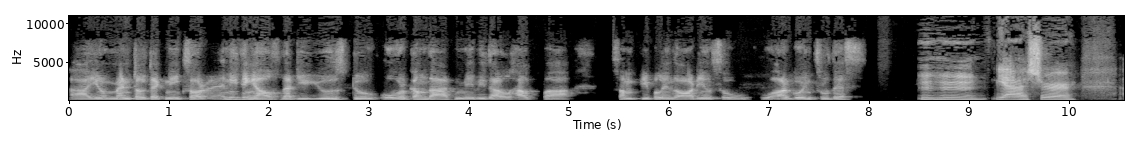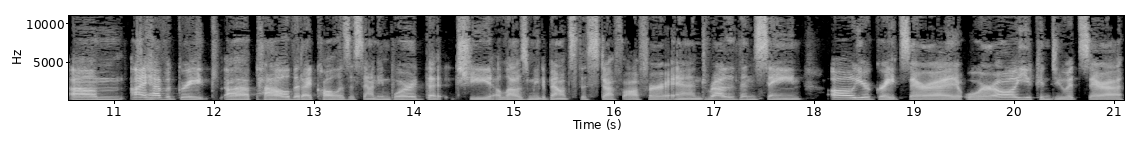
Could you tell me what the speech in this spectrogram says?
uh, you know, mental techniques or anything else that you used to overcome that? Maybe that'll help uh, some people in the audience who who are going through this. Mm-hmm. Yeah, sure. Um, I have a great uh, pal that I call as a sounding board that she allows me to bounce this stuff off her. And rather than saying, Oh, you're great, Sarah, or Oh, you can do it, Sarah,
